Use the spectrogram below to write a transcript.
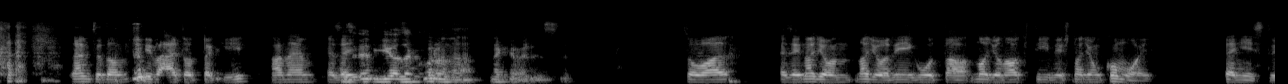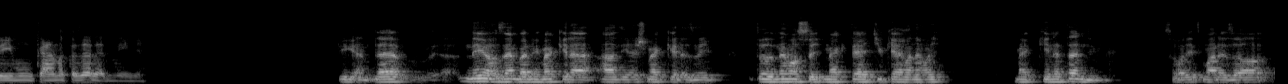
nem tudom, mi váltotta ki, hanem ez az egy... 5G az a korona, nekem először. Szóval ez egy nagyon, nagyon régóta, nagyon aktív és nagyon komoly tenyésztői munkának az eredménye. Igen, de néha az embernek meg kéne állnia és megkérdezni, tudod, nem az, hogy megtehetjük-e, hanem hogy meg kéne tennünk. Szóval itt már ez a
